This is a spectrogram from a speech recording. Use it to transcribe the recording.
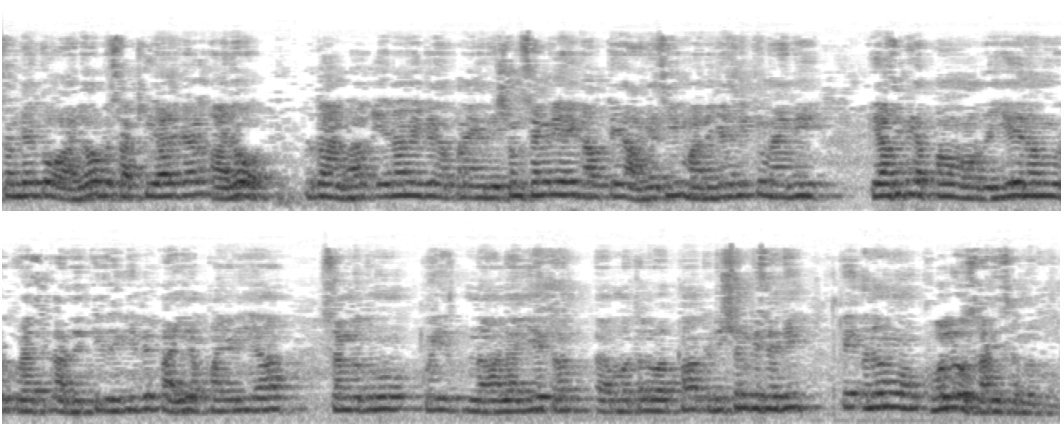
ਸੰਡੇ ਤੋਂ ਆ ਜਾਓ, ਵਿਸਾਖੀ ਵਾਲੇ ਦਿਨ ਆ ਜਾਓ, ਪ੍ਰਧਾਨ ਸਾਹਿਬ, ਇਹਨਾਂ ਨੇ ਆਪਣੇ ਰਿਸ਼ਮ ਸਿੰਘ ਵੀ ਇਹ ਗੱਲ ਤੇ ਆ ਗਏ ਸੀ, ਮੰਨ ਗਏ ਸੀ ਕਿ ਮੈਂ ਵੀ ਕਿਹਾ ਸੀ ਵੀ ਆਪਾਂ ਆਉਣ ਦਈਏ, ਇਹਨਾਂ ਨੂੰ ਰਿਕੁਐਸਟ ਕਰ ਦਿੱਤੀ ਸੀਗੀ ਵੀ ਭਾਈ ਆਪਾਂ ਜਿਹੜੀ ਆ ਸੰਗਤ ਨੂੰ ਕੋਈ ਨਾ ਲਾਈਏ ਤਾਂ ਮਤਲਬ ਆਪਾਂ ਕੰਡੀਸ਼ਨ ਕਿਸੇ ਦੀ, ਤੇ ਇਹਨਾਂ ਨੂੰ ਖੋਲੋ ਸਾਰੀ ਸੰਗਤ ਨੂੰ।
